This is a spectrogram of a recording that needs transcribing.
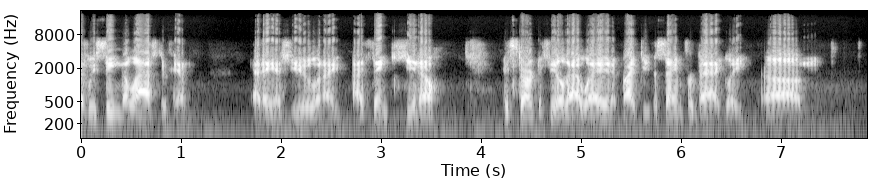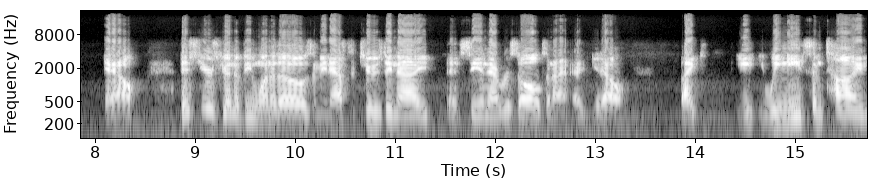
have we seen the last of him at ASU? And I, I think, you know, it's starting to feel that way, and it might be the same for Bagley. Um, you know, this year's going to be one of those. I mean, after Tuesday night and seeing that result, and I, you know, like we need some time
